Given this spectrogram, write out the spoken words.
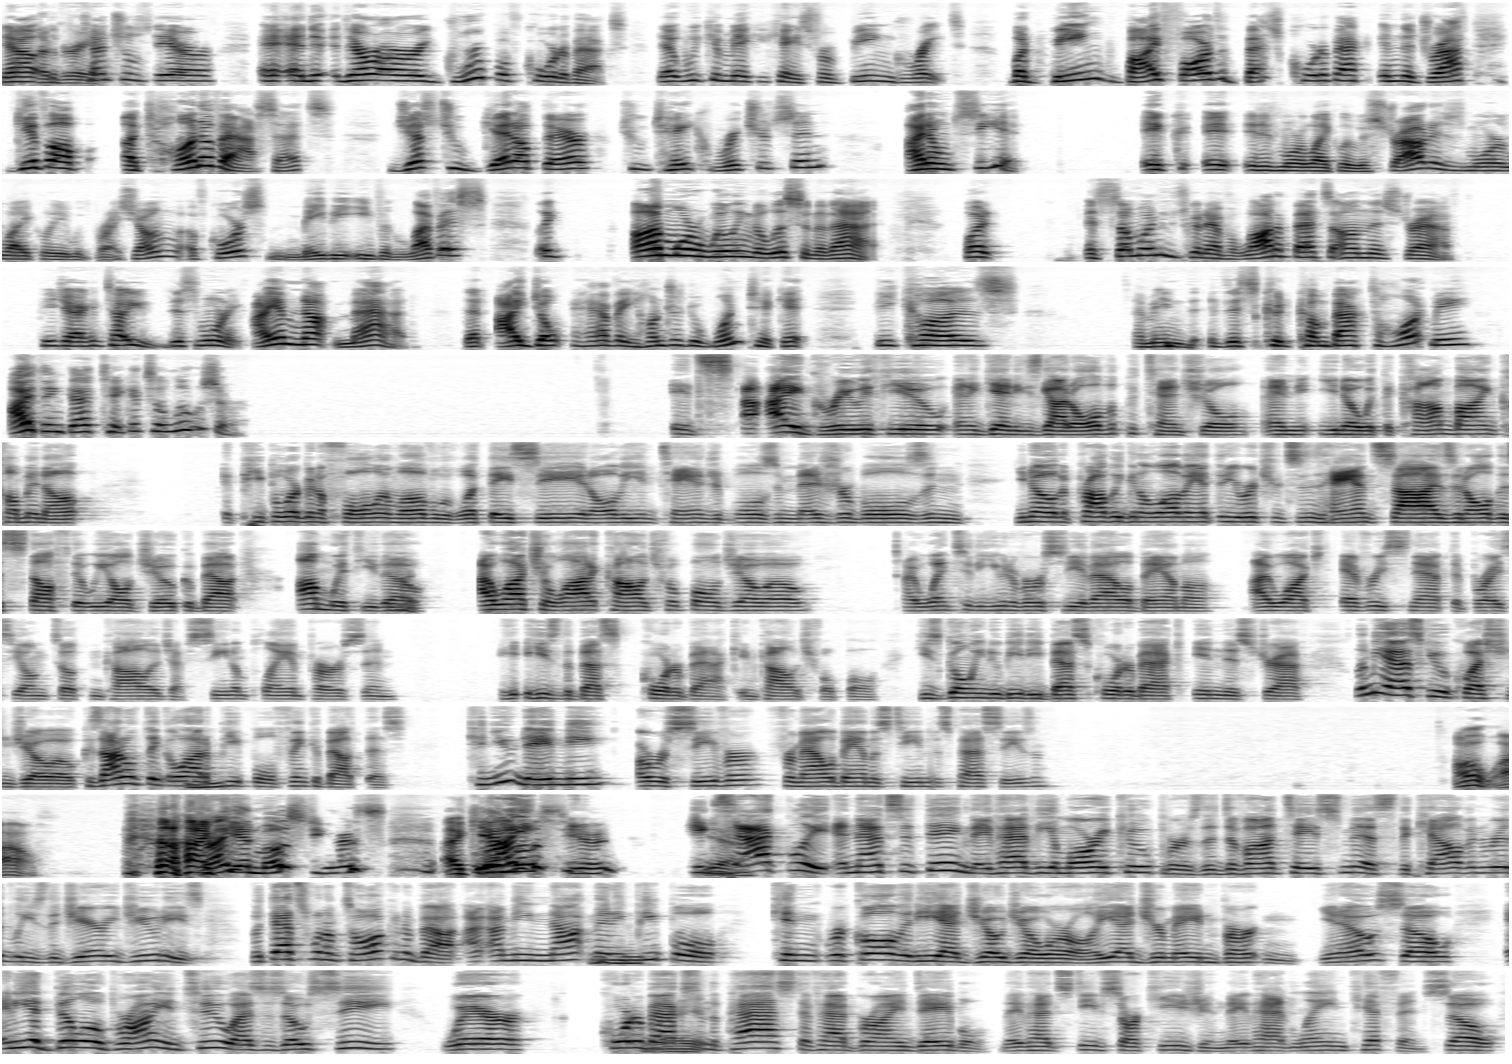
Now, Agreed. the potential's there, and, and there are a group of quarterbacks that we can make a case for being great. But being by far the best quarterback in the draft, give up a ton of assets just to get up there to take Richardson, I don't see it. It, it, it is more likely with Stroud. It is more likely with Bryce Young, of course, maybe even Levis. Like, I'm more willing to listen to that. But as someone who's going to have a lot of bets on this draft, PJ, I can tell you this morning, I am not mad that I don't have a hundred to one ticket because, I mean, this could come back to haunt me. I think that ticket's a loser. It's I agree with you, and again, he's got all the potential, and you know, with the combine coming up, eh, people are going to fall in love with what they see and all the intangibles and measurables and you know they're probably going to love Anthony Richardson's hand size and all this stuff that we all joke about. I'm with you though. I watch a lot of college football, Joe. I went to the University of Alabama. I watched every snap that Bryce Young took in college. I've seen him play in person. He's the best quarterback in college football. He's going to be the best quarterback in this draft. Let me ask you a question, Joe, because I don't think a lot mm-hmm. of people think about this. Can you name me a receiver from Alabama's team this past season? Oh wow. I right? can most years. I can right? most years. Exactly. Yeah. And that's the thing. They've had the Amari Coopers, the DeVonta Smiths, the Calvin Ridleys, the Jerry Jeudys. But that's what I'm talking about. I, I mean, not many mm-hmm. people can recall that he had JoJo Earle, He had Jermaine Burton, you know? So, and he had Bill O'Brien too as his OC, where quarterbacks right. in the past have had Brian Daboll, They've had Steve Sarkisian. They've had Lane Kiffin. So,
